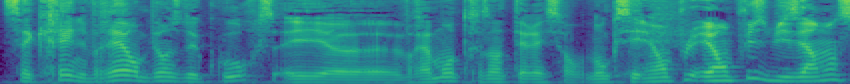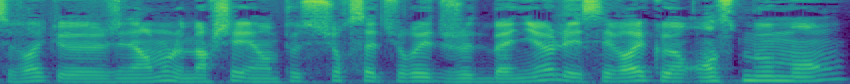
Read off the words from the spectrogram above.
ça crée une vraie ambiance de course et euh, vraiment très intéressant. Donc c'est Et en, plus, et en plus, bizarrement, c'est vrai que généralement le marché est un peu sursaturé de jeux de bagnole et c'est vrai qu'en ce moment,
